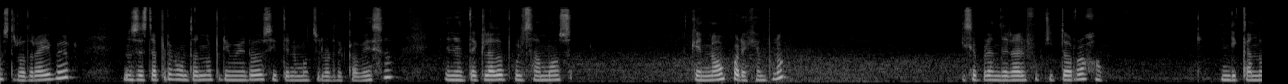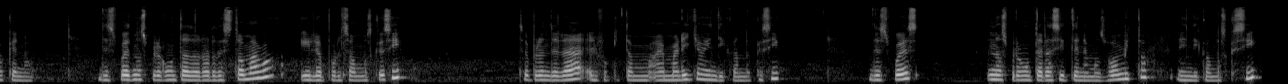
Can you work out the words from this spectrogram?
Nuestro driver nos está preguntando primero si tenemos dolor de cabeza. En el teclado pulsamos que no, por ejemplo, y se prenderá el foquito rojo, indicando que no. Después nos pregunta dolor de estómago y le pulsamos que sí. Se prenderá el foquito amarillo indicando que sí. Después nos preguntará si tenemos vómito, le indicamos que sí.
